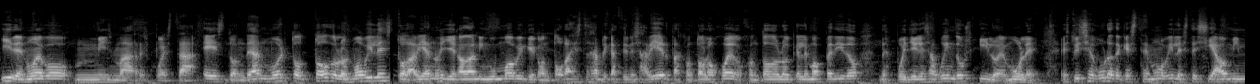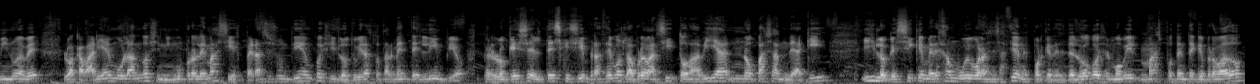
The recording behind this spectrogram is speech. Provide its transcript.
y de nuevo, misma respuesta. Es donde han muerto todos los móviles. Todavía no he llegado a ningún móvil que con todas estas aplicaciones abiertas, con todos los juegos, con todo lo que le hemos pedido, después llegues a Windows y lo emule. Estoy seguro de que este móvil, este Xiaomi Mi 9, lo acabaría emulando sin ningún problema si esperases un tiempo y si lo tuvieras totalmente limpio. Pero lo que es el test que siempre hacemos, la prueba así, todavía no pasan de aquí. Y lo que sí que me deja muy buenas sensaciones, porque desde luego es el móvil más potente que he probado.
